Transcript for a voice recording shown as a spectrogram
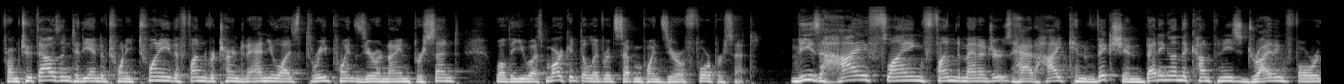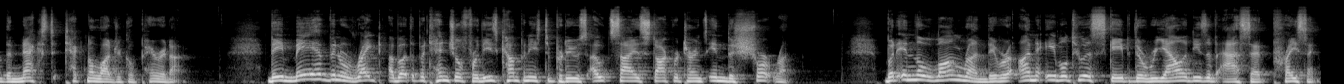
From 2000 to the end of 2020, the fund returned an annualized 3.09%, while the US market delivered 7.04%. These high flying fund managers had high conviction betting on the companies driving forward the next technological paradigm. They may have been right about the potential for these companies to produce outsized stock returns in the short run. But in the long run, they were unable to escape the realities of asset pricing.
